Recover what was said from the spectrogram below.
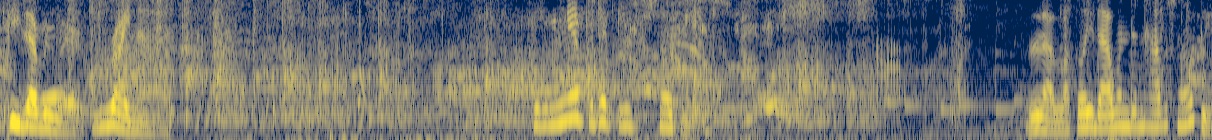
peas everywhere, right now. Because we need to protect these snow peas. Luckily, that one didn't have a snow pea.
